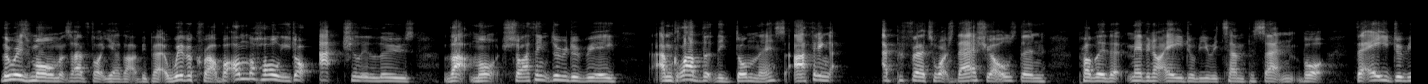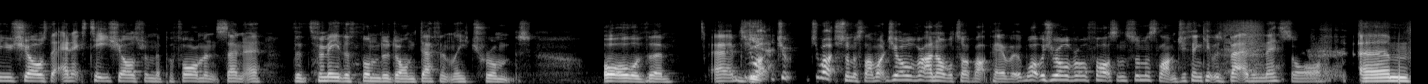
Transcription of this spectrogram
There is moments I've thought, yeah, that'd be better with a crowd, but on the whole, you don't actually lose that much. So I think WWE. I'm glad that they've done this. I think I prefer to watch their shows than probably that. Maybe not AEW with ten percent, but the AEW shows, the NXT shows from the Performance Center. The, for me, the Thunderdome definitely trumps all of them. Um, did, you Yeah. watch, you, did you watch SummerSlam? What do you over? I know we'll talk about pay, but what was your overall thoughts on SummerSlam? Do you think it was better than this, or Um,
